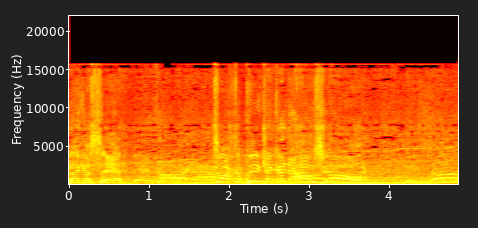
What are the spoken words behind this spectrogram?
Like I said, Dr. Peacock in the house, y'all.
